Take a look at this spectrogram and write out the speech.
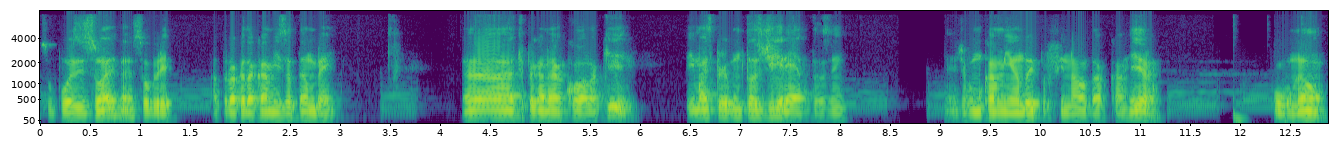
suposições né, sobre a troca da camisa também. Uh, deixa eu pegar minha cola aqui. Tem mais perguntas diretas, hein? É, já vamos caminhando aí para o final da carreira. Ou não.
